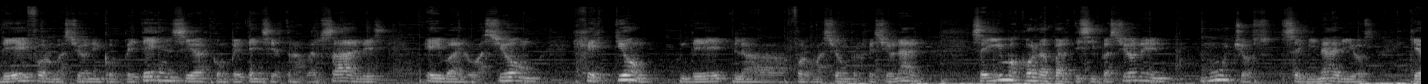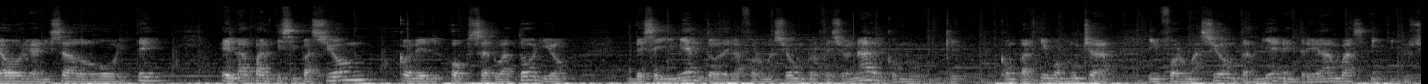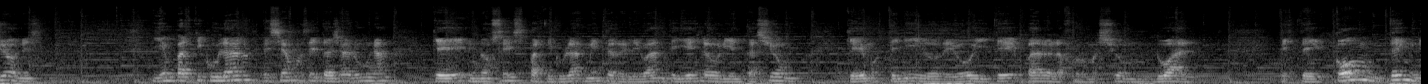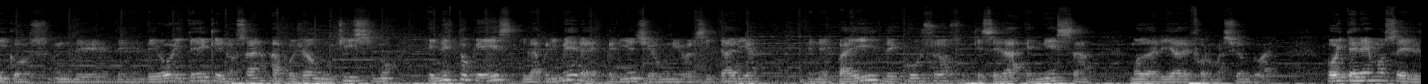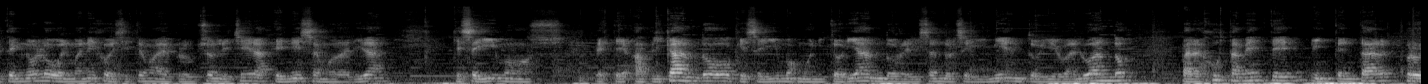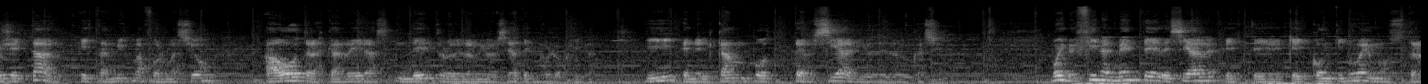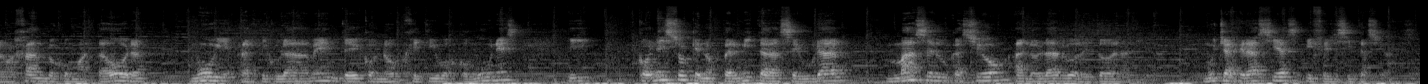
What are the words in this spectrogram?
de formación en competencias, competencias transversales, evaluación, gestión de la formación profesional. Seguimos con la participación en muchos seminarios que ha organizado OIT, en la participación con el Observatorio de Seguimiento de la Formación Profesional, con que compartimos mucha información también entre ambas instituciones y en particular deseamos detallar una que nos es particularmente relevante y es la orientación que hemos tenido de OIT para la formación dual, este, con técnicos de, de, OIT que nos han apoyado muchísimo en esto que es la primera experiencia universitaria en el país de cursos que se da en esa modalidad de formación dual. Hoy tenemos el tecnólogo el manejo del sistema de producción lechera en esa modalidad que seguimos este, aplicando, que seguimos monitoreando, realizando el seguimiento y evaluando para justamente intentar proyectar esta misma formación a otras carreras dentro de la Universidad Tecnológica y en el campo terciario de la educación. Bueno, y finalmente desear este, que continuemos trabajando como hasta ahora, muy articuladamente, con objetivos comunes y con eso que nos permita asegurar más educación a lo largo de toda la vida. Muchas gracias y felicitaciones.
